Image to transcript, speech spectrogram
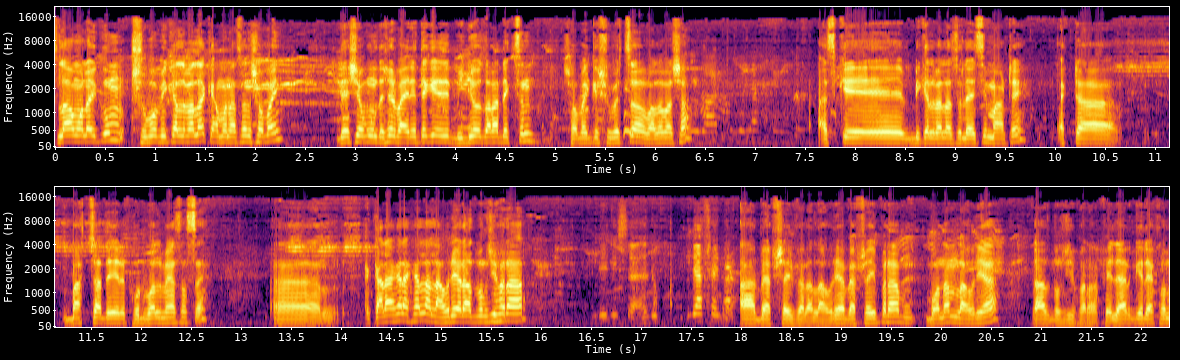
আসসালামু আলাইকুম শুভ বিকালবেলা কেমন আছেন সবাই? দেশে এবং দেশের বাইরে থেকে ভিডিও যারা দেখছেন সবাইকে শুভেচ্ছা ও ভালোবাসা। আজকে বিকালবেলা চলে আসি মাঠে একটা বাচ্চাদের ফুটবল ম্যাচ আছে। কারা কারা খেলা? লাহরিয়া রাজবংশী পাড়া আর- ব্যবসায়ী পাড়া লাহুরিয়া ব্যবসায়ী পাড়া বনাম লাহরিয়া রাজবংশী পাড়া। ফেলিয়ারগের এখন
